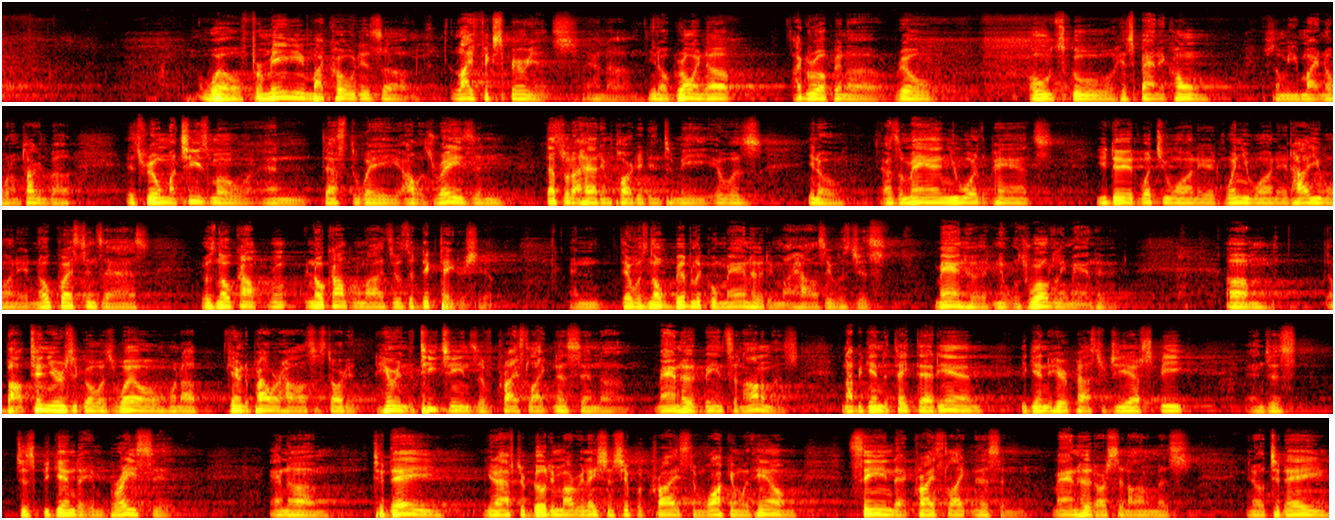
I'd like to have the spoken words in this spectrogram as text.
Well, for me, my code is uh, life experience. And, uh, you know, growing up, I grew up in a real old school Hispanic home. Some of you might know what I'm talking about. It's real machismo, and that's the way I was raised, and that's what I had imparted into me. It was, you know, as a man, you wore the pants, you did what you wanted, when you wanted, how you wanted, no questions asked. There was no, comp- no compromise, it was a dictatorship. And there was no biblical manhood in my house, it was just manhood, and it was worldly manhood. Um, about 10 years ago as well, when I came to Powerhouse, I started hearing the teachings of Christ-likeness and uh, manhood being synonymous. And I began to take that in, begin to hear Pastor GF speak, and just, just begin to embrace it. And um, today, you know, after building my relationship with Christ and walking with Him, seeing that Christ-likeness and manhood are synonymous, you know, today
